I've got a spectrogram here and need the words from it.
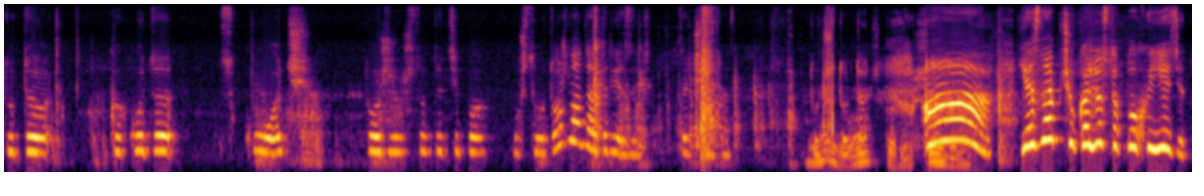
Тут э, какой-то скотч. Тоже что-то типа... Может, его тоже надо отрезать? Зачем-то? Тут Ну что-то... А, я знаю, почему колес так плохо ездит.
